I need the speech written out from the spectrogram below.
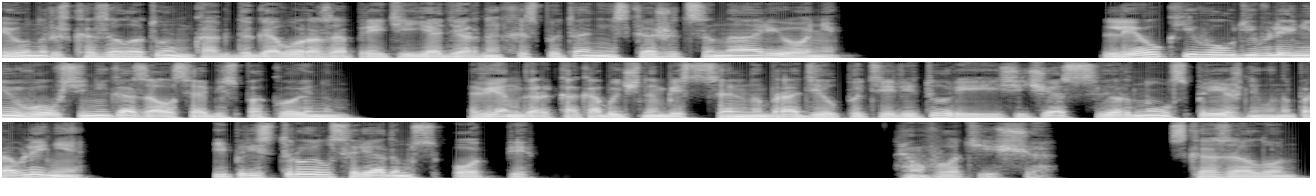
И он рассказал о том, как договор о запрете ядерных испытаний скажется на Орионе. Лео, к его удивлению, вовсе не казался обеспокоенным. Венгер, как обычно, бесцельно бродил по территории и сейчас свернул с прежнего направления и пристроился рядом с Оппи. «Вот еще», — сказал он.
